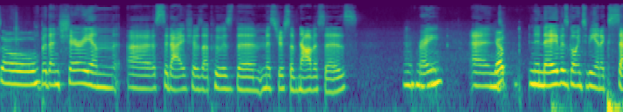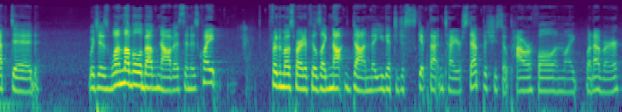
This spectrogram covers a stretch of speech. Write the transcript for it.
So But then Sheriam uh, Sedai shows up, who is the mistress of novices, mhm. right? And Yep. Nynaeve is going to be an accepted, which is one level above novice and is quite, for the most part, it feels like not done that you get to just skip that entire step, but she's so powerful and like whatever.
